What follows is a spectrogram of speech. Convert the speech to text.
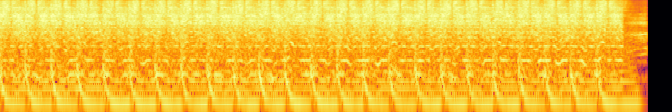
Ah.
